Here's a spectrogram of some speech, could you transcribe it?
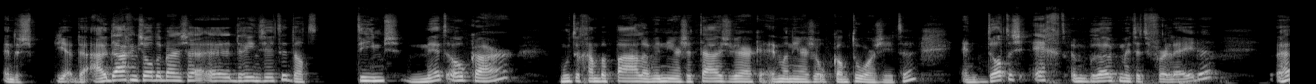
En dus ja, de uitdaging zal erbij uh, erin zitten dat teams met elkaar moeten gaan bepalen wanneer ze thuiswerken en wanneer ze op kantoor zitten. En dat is echt een breuk met het verleden. Hè,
